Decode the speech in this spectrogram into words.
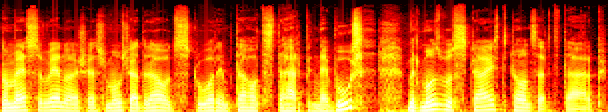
Nu, mēs esam vienojušies, ka mums šāda draudzes korim tautas tērpi nebūs, bet mums būs skaisti koncerta tērpi.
